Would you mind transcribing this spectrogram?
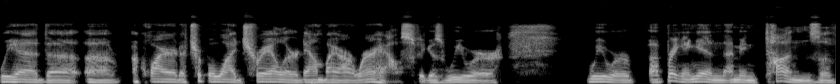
we had uh, uh, acquired a triple wide trailer down by our warehouse because we were we were uh, bringing in, I mean, tons of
